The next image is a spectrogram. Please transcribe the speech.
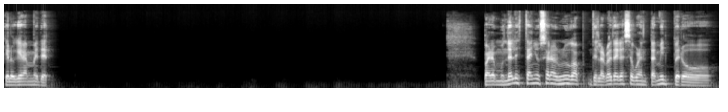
que lo quieran meter. Para el Mundial de este año usaron el único de la plata que hace 40.000, pero...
